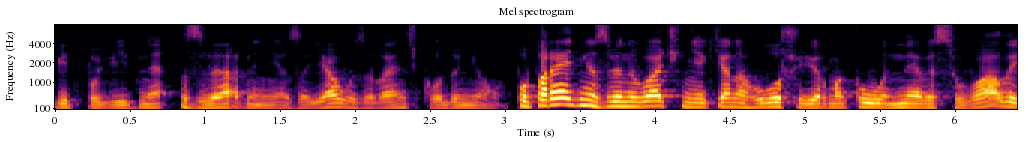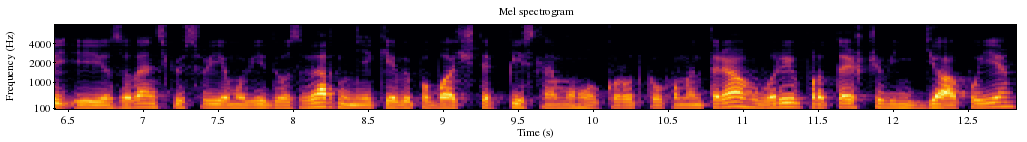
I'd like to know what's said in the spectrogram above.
відповідне звернення заяву Зеленського до нього. Попереднє звинувачення, як я наголошую, Єрмаку не висували, і Зеленський у своєму відеозверненні, яке ви побачите після мого короткого коментаря, говорив про те, що він дякує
